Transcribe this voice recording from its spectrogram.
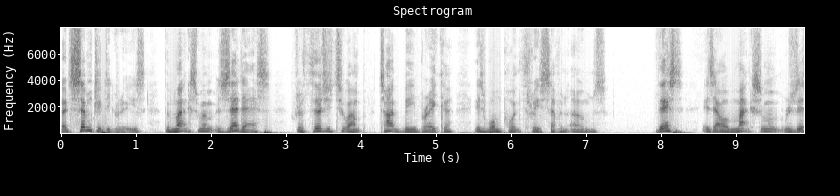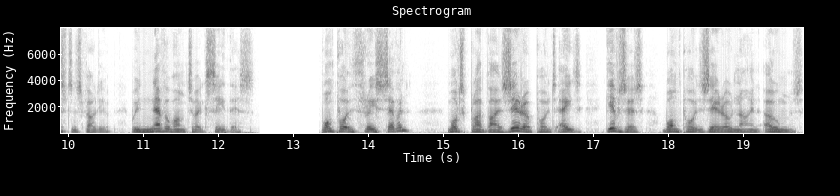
At 70 degrees, the maximum ZS for a 32 amp Type B breaker is 1.37 ohms. This is our maximum resistance value. We never want to exceed this. 1.37 multiplied by 0.8 gives us 1.09 ohms.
